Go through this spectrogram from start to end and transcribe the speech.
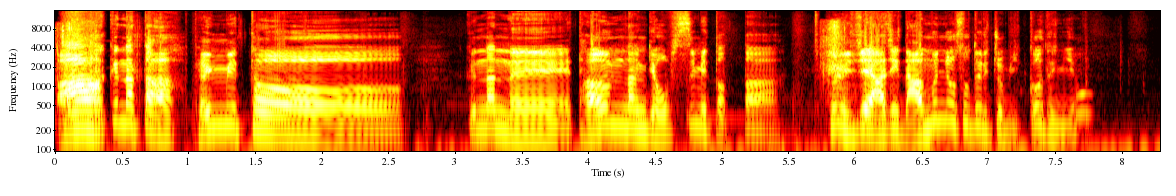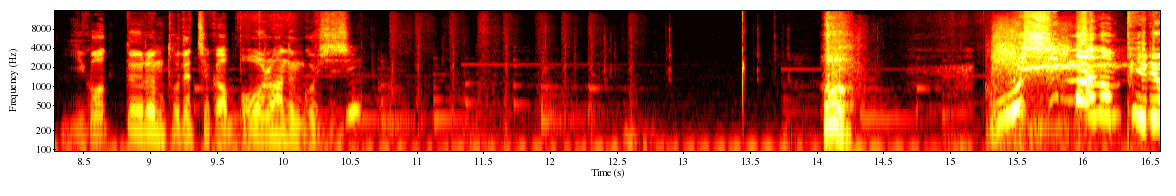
아, 끝났다. 100m. 끝났네. 다음 단계 없음이 떴다. 그리고 이제 아직 남은 요소들이 좀 있거든요. 이것들은 도대체가 뭘 하는 곳이지? 어! 50만원 필요!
